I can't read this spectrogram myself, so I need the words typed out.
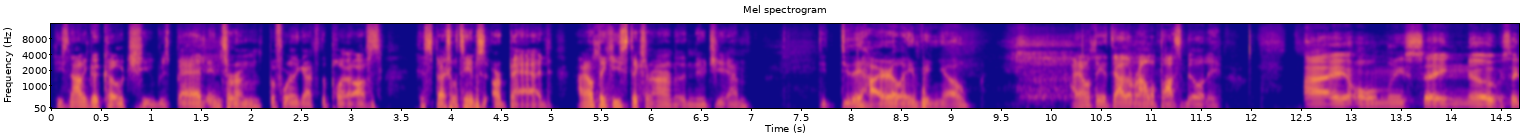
He's not a good coach. He was bad interim before they got to the playoffs. His special teams are bad. I don't think he sticks around under the new GM. Do, do they hire Alain Vigneault? I don't think it's out of the realm of possibility. I only say no because I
